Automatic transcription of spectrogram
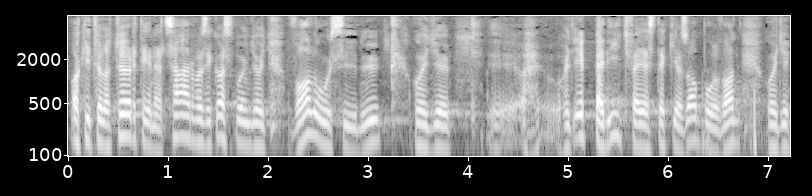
Akitől a történet származik, azt mondja, hogy valószínű, hogy, hogy éppen így fejezte ki, az abból van, hogy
